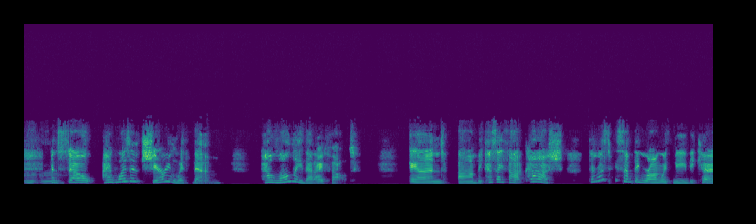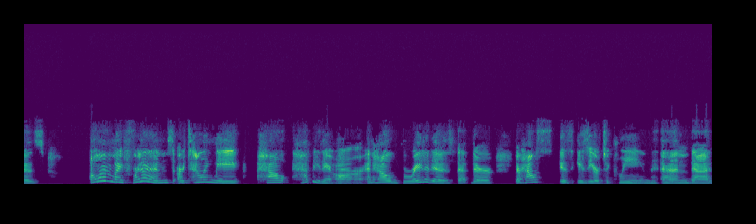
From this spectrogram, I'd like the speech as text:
Mm-mm. And so I wasn't sharing with them how lonely that I felt. And um, because I thought, gosh, there must be something wrong with me because all of my friends are telling me how happy they are and how great it is that their their house is easier to clean and that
